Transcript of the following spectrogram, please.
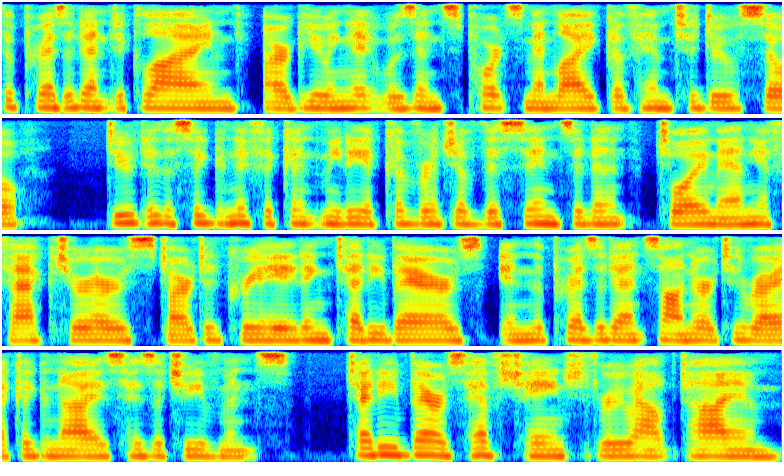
The president declined, arguing it was unsportsmanlike of him to do so. Due to the significant media coverage of this incident, toy manufacturers started creating teddy bears in the president's honor to recognize his achievements. Teddy bears have changed throughout time.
